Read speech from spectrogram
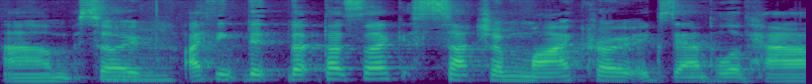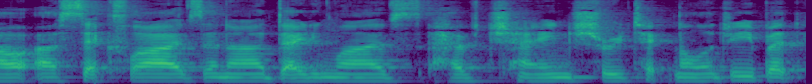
Um, so mm. I think that, that that's like such a micro example of how our sex lives and our dating lives have changed through technology. But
